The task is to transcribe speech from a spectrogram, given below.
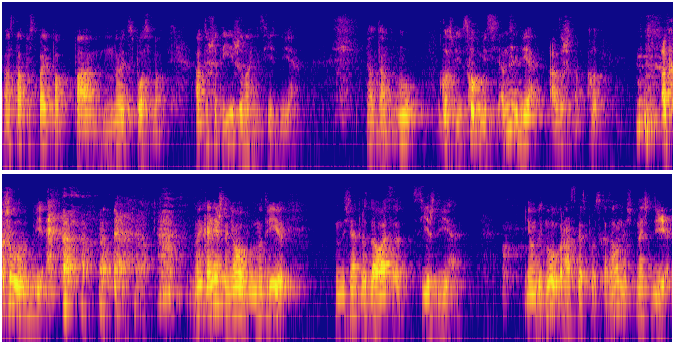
он стал поступать по, по ну, этим способам. А в душе-то есть желание съесть две. И он там, ну, господи, сколько мне съесть? Одна или две? А в душе там, а вот, хорошо было бы две. Ну и, конечно, у него внутри начинает раздаваться съешь две. И он говорит, ну, раз Господь сказал, значит, значит две.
